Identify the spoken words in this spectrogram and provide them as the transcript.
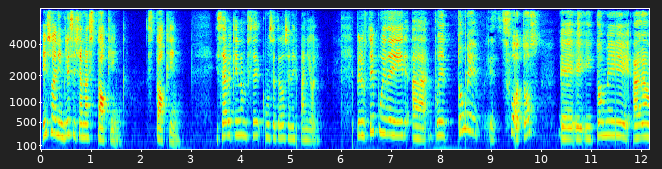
eso en inglés se llama stalking. Stalking. Y sabe que no sé cómo se traduce en español. Pero usted puede ir a, puede, tome eh, fotos eh, eh, y tome, haga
